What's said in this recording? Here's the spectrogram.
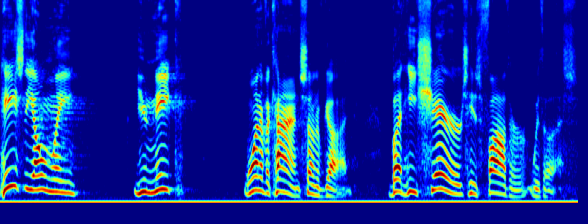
He's the only unique one of a kind Son of God, but he shares his Father with us.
